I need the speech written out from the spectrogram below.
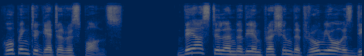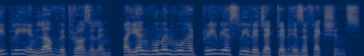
hoping to get a response. They are still under the impression that Romeo is deeply in love with Rosalind, a young woman who had previously rejected his affections.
